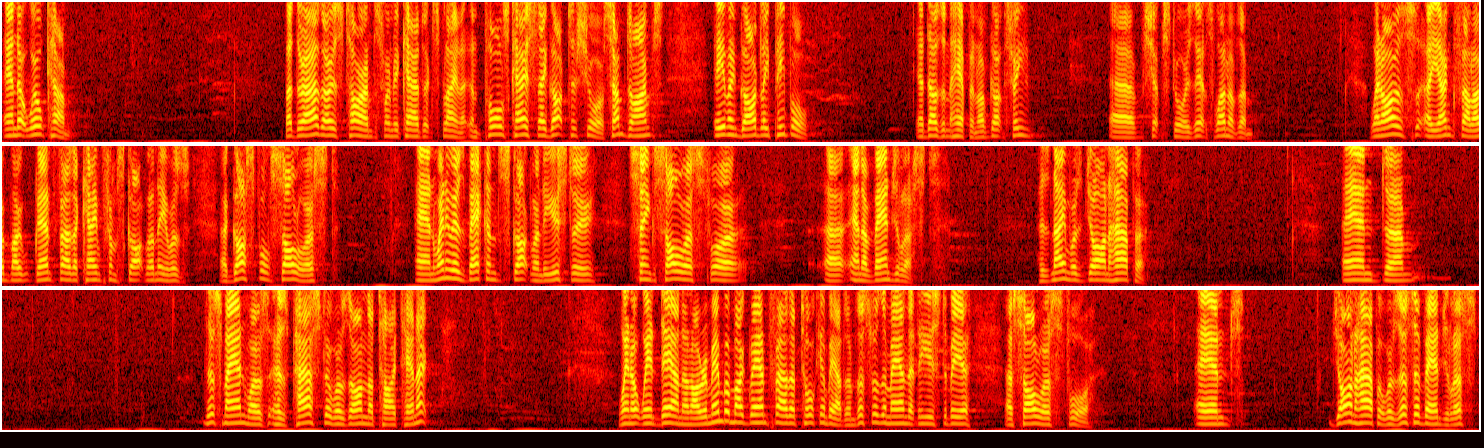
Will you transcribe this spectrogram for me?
And it will come. But there are those times when we can't explain it. In Paul's case, they got to shore. Sometimes, even godly people, it doesn't happen. I've got three uh, ship stories. That's one of them. When I was a young fellow, my grandfather came from Scotland. He was a gospel soloist. And when he was back in Scotland, he used to sing soloists for uh, an evangelist. His name was John Harper. And um, this man was, his pastor was on the Titanic when it went down. And I remember my grandfather talking about him. This was a man that he used to be a, a soloist for. And John Harper was this evangelist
